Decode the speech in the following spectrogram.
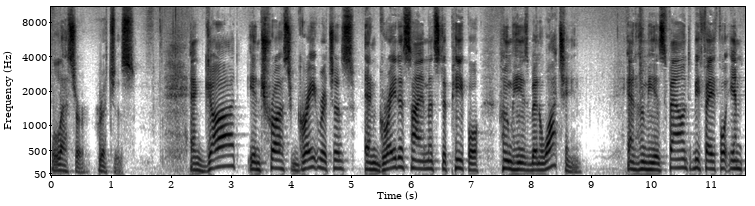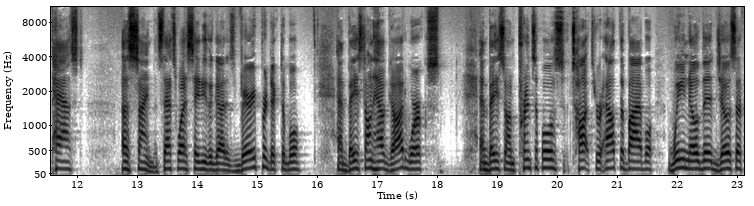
lesser riches. And God entrusts great riches and great assignments to people whom He has been watching and whom He has found to be faithful in past assignments. That's why I say to you that God is very predictable and based on how God works and based on principles taught throughout the Bible, we know that Joseph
